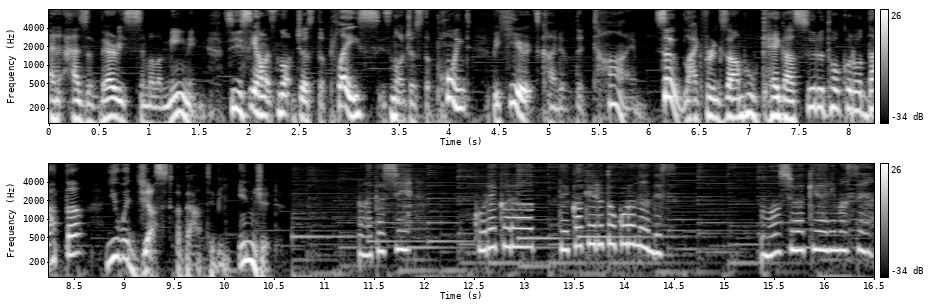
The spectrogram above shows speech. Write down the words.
and it has a very similar meaning. So, you see how it's not just the place, it's not just the point, but here it's kind of the time. So, like for example, kega suru tokoro datta, you were just about to be injured. 私これから出かけるところなんです申し訳ありません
